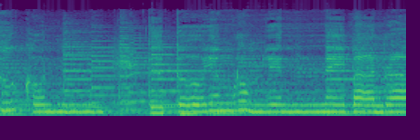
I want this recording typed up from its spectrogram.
ทุกๆคน เติบโตอยังร่มเย็นในบ้านเรา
